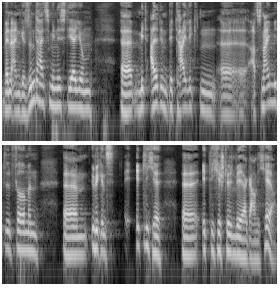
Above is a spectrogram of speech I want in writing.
wenn ein Gesundheitsministerium äh, mit all den beteiligten äh, Arzneimittelfirmen, äh, übrigens etliche, äh, etliche stellen wir ja gar nicht her,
